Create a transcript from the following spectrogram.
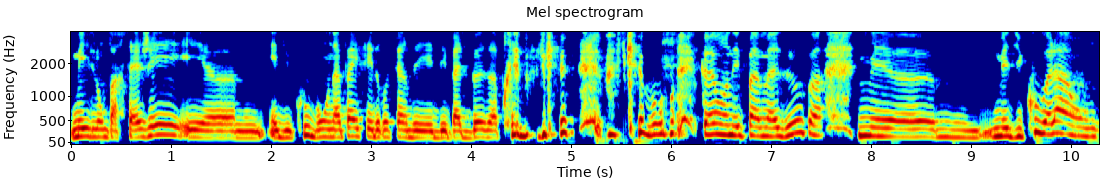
mais ils l'ont partagé et, euh, et du coup, bon, on n'a pas essayé de refaire des, des bad buzz après parce que parce que bon, quand même, on n'est pas maso quoi. Mais mais du coup, voilà, on,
